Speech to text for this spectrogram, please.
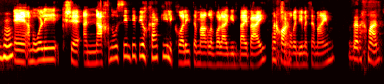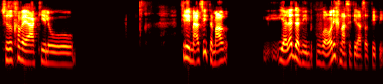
Mm-hmm. אמרו לי, כשאנחנו עושים פיפי או קקי, לקרוא לאיתמר לבוא להגיד ביי ביי, נכון. כשמורידים את המים. זה נחמד. שזאת חוויה כאילו... תראי, מאז שאיתמר ילד, אני כבר לא נכנסתי לעשות פיפי.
